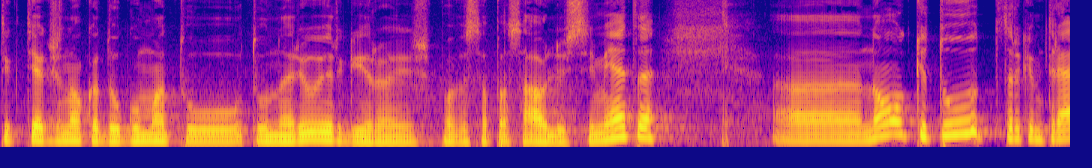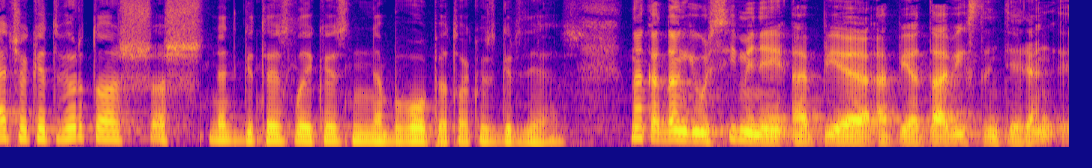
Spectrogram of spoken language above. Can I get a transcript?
tik tiek žinau, kad dauguma tų, tų narių irgi yra iš po visą pasaulį išsimėtę. Na, nu, kitų, tarkim, trečio, ketvirto, aš, aš netgi tais laikais nebuvau apie tokius girdėjęs. Na, kadangi užsiminiai apie, apie tą vykstantį, reng,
